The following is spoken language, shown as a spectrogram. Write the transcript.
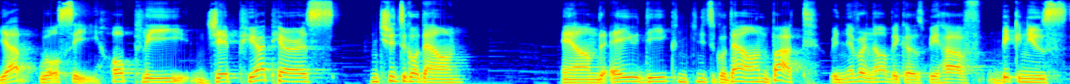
Yeah, we'll see. Hopefully JPY pairs continue to go down and AUD continues to go down, but we never know because we have big news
